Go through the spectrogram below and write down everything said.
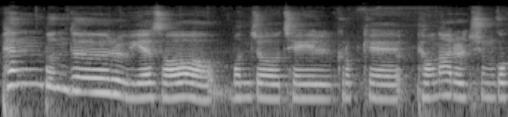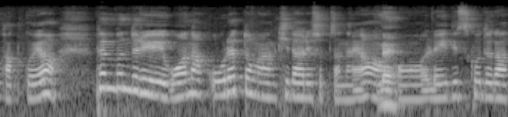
팬분들을 위해서 먼저 제일 그렇게 변화를 준 것 같고요. 팬분들이 워낙 오랫동안 기다리셨잖아요. 네. 어, 레이디스 코드가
